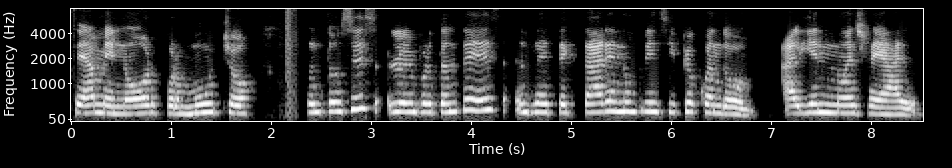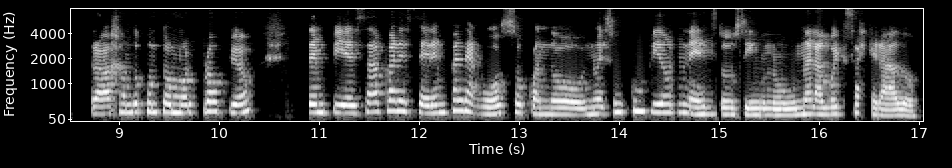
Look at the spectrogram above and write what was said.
sea menor por mucho. Entonces, lo importante es detectar en un principio cuando alguien no es real. Trabajando con tu amor propio, te empieza a aparecer empalagoso cuando no es un cumplido honesto, sino un halago exagerado.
